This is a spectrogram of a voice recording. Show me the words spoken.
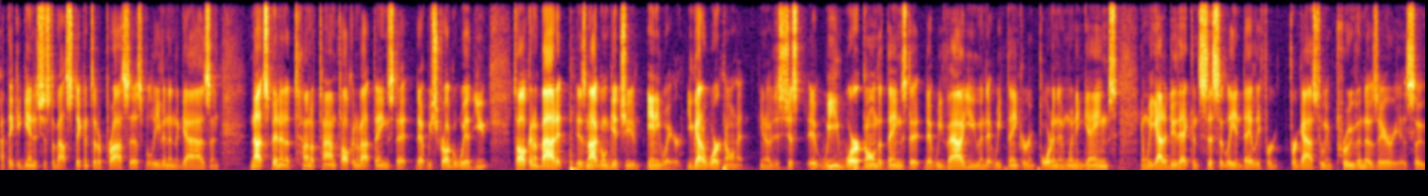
I think again, it's just about sticking to the process, believing in the guys, and not spending a ton of time talking about things that that we struggle with. You talking about it is not going to get you anywhere. You got to work on it. You know, it's just it, we work on the things that, that we value and that we think are important in winning games, and we got to do that consistently and daily for, for guys to improve in those areas. So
